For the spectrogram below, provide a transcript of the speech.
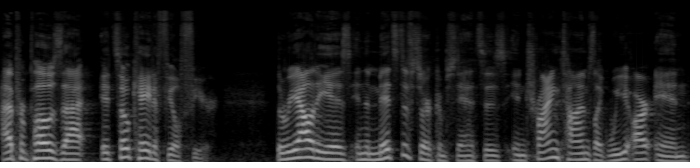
I propose that it's okay to feel fear. The reality is, in the midst of circumstances, in trying times like we are in,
